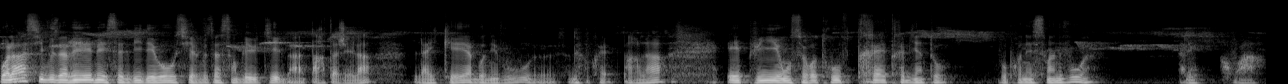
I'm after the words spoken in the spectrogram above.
Voilà, si vous avez aimé cette vidéo, si elle vous a semblé utile, ben, partagez-la, likez, abonnez-vous, euh, ça devrait être par là. Et puis on se retrouve très très bientôt. Vous prenez soin de vous. Hein. Allez, au revoir.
